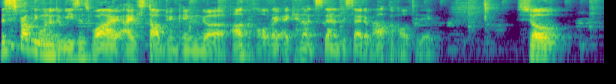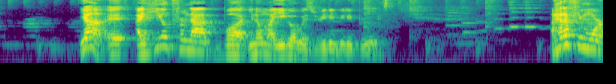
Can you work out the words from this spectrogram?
This is probably one of the reasons why I stopped drinking uh, alcohol, right? I cannot stand the sight of alcohol today. So, yeah, it, I healed from that, but you know, my ego was really, really bruised. I had a few more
